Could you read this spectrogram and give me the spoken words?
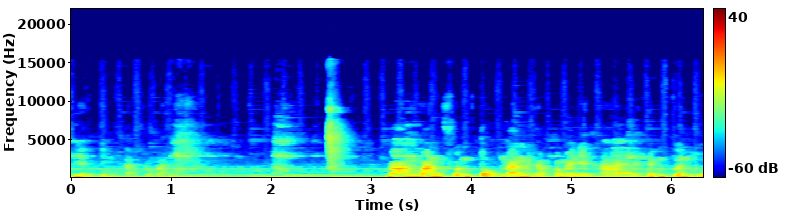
นี้เชเบียกินตัดเข้าไป บางวันฝนตกมั่งนะครับ ก็ไม่ได้ถ่ายให้เพื่อนๆดู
